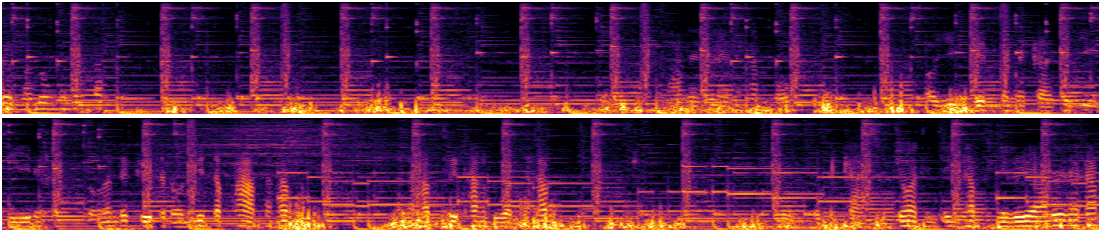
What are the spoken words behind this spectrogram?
ริ่มมาลงกันแล้วครับมาเรื่อยๆนะครับผมเรายิ่งเป็นบรรยากาศก็ยิ่งดีนะครับ ตรงนั้นก็คือถนนมิตรภาพนะครับนะครับคือทางด่วนนะครับบรรยากาศสุดยอดจริงๆครับ มีเรือด้วยนะครับ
